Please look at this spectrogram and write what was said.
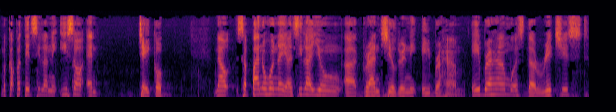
magkapatid sila ni Esau and Jacob. Now, sa panahon na yan, sila yung uh, grandchildren ni Abraham. Abraham was the richest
